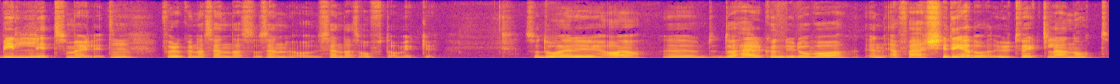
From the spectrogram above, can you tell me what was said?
billigt som möjligt. Mm. För att kunna sändas och sen och sändas ofta och mycket. Så då är det ju, ja ja. Eh, Det här kunde ju då vara en affärsidé då att utveckla något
